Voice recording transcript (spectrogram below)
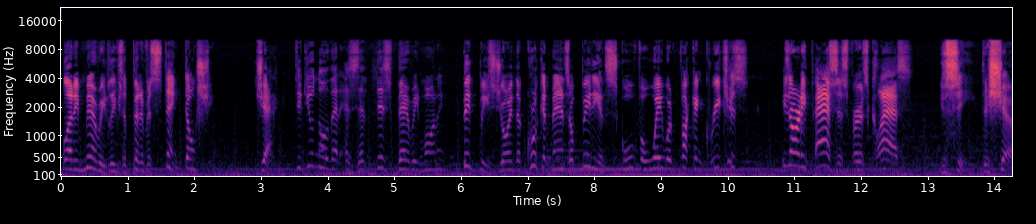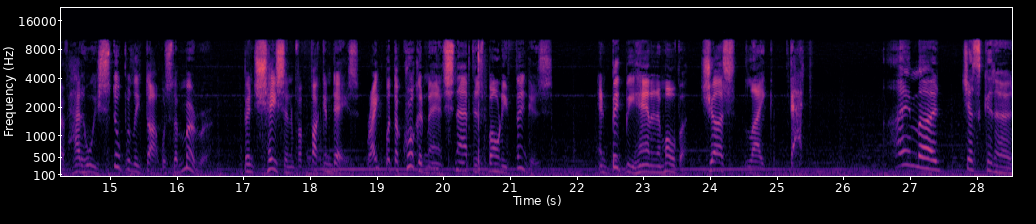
Bloody Mary leaves a bit of a stink, don't she? Jack, did you know that as of this very morning, Bigby's joined the Crooked Man's Obedience School for Wayward Fucking Creatures? He's already passed his first class. You see, the sheriff had who he stupidly thought was the murderer. Been chasing him for fucking days, right? But the Crooked Man snapped his bony fingers, and Bigby handed him over, just like that. I'm, uh, just gonna,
